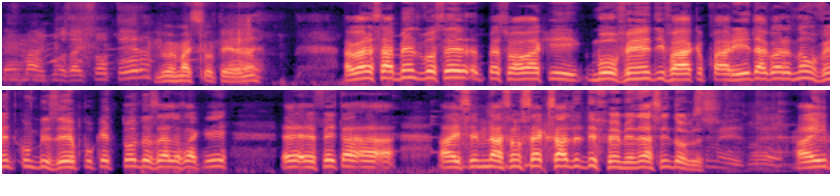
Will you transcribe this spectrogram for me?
Tem mais duas aí solteiras. Duas mais solteiras, é. né? Agora, sabendo você, pessoal, aqui movendo vaca parida, agora não vende com bezerro, porque todas elas aqui é, é feita a, a, inseminação sexada de fêmea, né? Assim, Douglas? Isso mesmo, é. Aí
